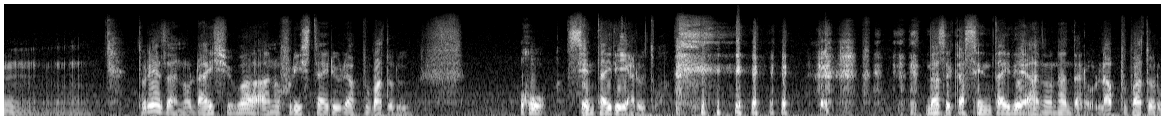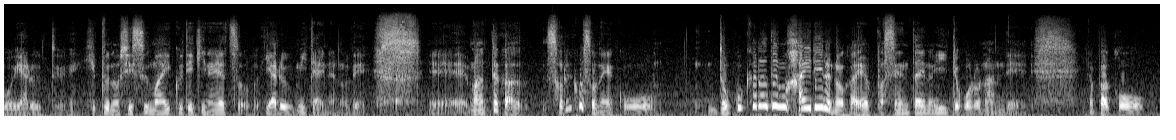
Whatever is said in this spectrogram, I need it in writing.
うん。とりあえずあの来週はあのフリースタイルラップバトルを戦隊でやると。なぜか戦隊であのなんだろうラップバトルをやるというねヒプノシスマイク的なやつをやるみたいなので、えー、まあてかそれこそねこうどこからでも入れるのがやっぱ戦隊のいいところなんで、やっぱこう、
